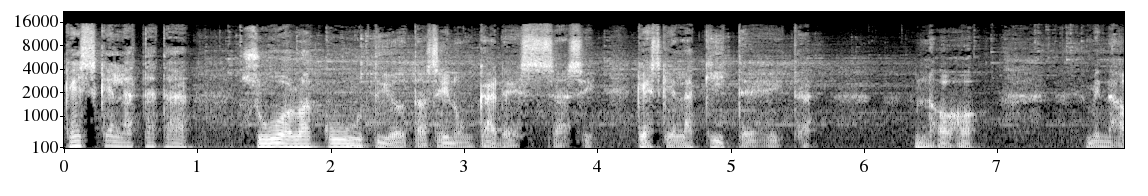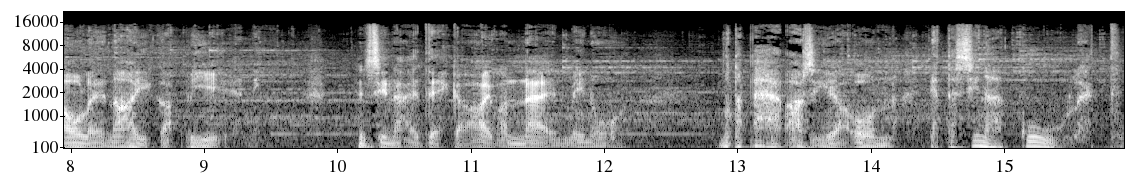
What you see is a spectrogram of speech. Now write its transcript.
Keskellä tätä suolakuutiota sinun kädessäsi, keskellä kiteitä. No, minä olen aika pieni. Sinä et ehkä aivan näe minua. Mutta pääasia on, että sinä kuulet.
